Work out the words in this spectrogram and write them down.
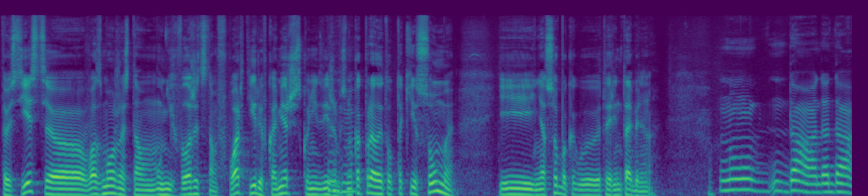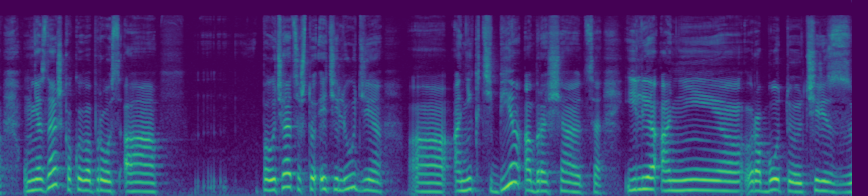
То есть есть э, возможность там у них вложиться там в квартиры, в коммерческую недвижимость. Угу. Но, как правило, это вот такие суммы, и не особо как бы это рентабельно. Ну, да, да, да. У меня, знаешь, какой вопрос? А Получается, что эти люди, а, они к тебе обращаются или они работают через,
